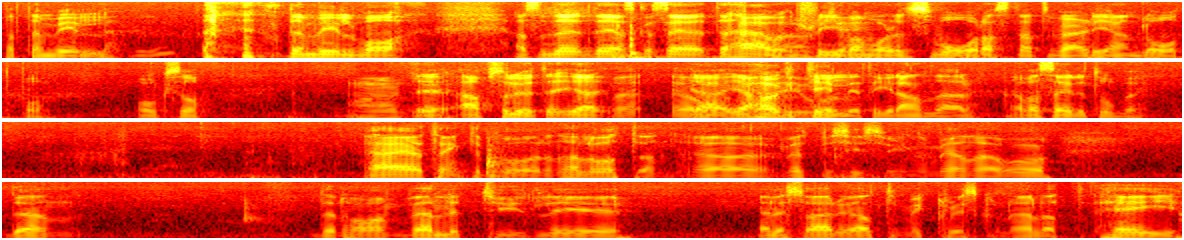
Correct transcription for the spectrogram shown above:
Att den vill, den vill vara... Alltså det, det jag ska säga, det här okej. skivan var det svåraste att välja en låt på också. Ja, okej. Det, absolut, jag, Men, ja, jag, jag högg till lite grann där. Ja, vad säger du Tobbe? Nej, jag tänkte på den här låten. Jag vet precis vilken du menar. Och den, den har en väldigt tydlig... Eller så är det ju alltid med Chris Cornell att hej,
